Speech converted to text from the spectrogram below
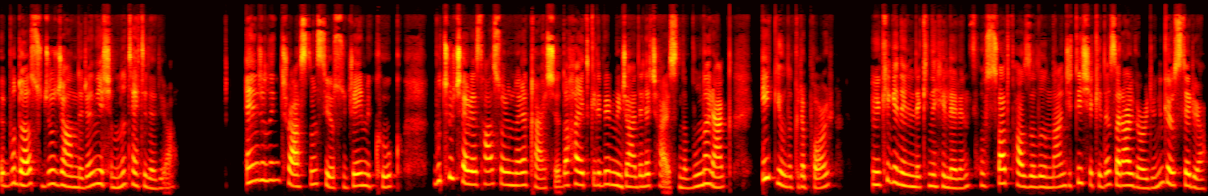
ve bu da sucul canlıların yaşamını tehdit ediyor. Angeline Trust'ın CEO'su Jamie Cook, bu tür çevresel sorunlara karşı daha etkili bir mücadele çağrısında bulunarak ilk yıllık rapor, ülke genelindeki nehirlerin fosfat fazlalığından ciddi şekilde zarar gördüğünü gösteriyor.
